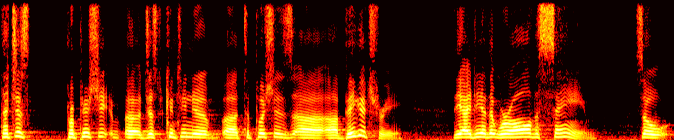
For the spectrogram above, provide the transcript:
That just propiti- uh, just continue to, uh, to pushes uh, uh, bigotry. The idea that we're all the same. So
